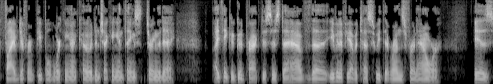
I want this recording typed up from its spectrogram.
five different people working on code and checking in things during the day. I think a good practice is to have the even if you have a test suite that runs for an hour, is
